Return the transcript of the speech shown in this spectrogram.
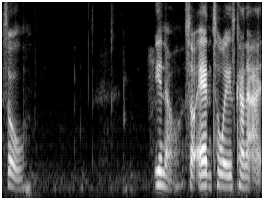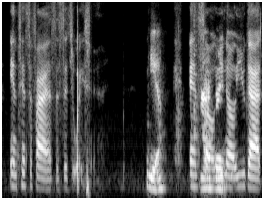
So, you know, so adding toys kind of uh, intensifies the situation. Yeah. And so, you know, you got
